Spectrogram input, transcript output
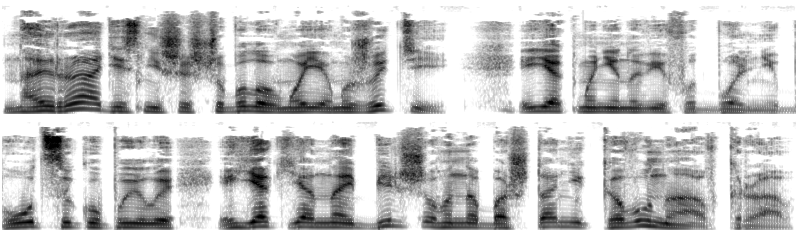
найрадісніше, що було в моєму житті, і як мені нові футбольні бутси купили, і як я найбільшого на баштані кавуна вкрав,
